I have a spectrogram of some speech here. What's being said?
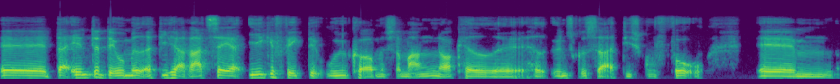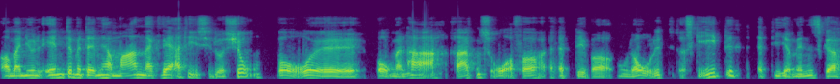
øh, der endte det jo med, at de her retssager ikke fik det udkomme, som mange nok havde, øh, havde ønsket sig, at de skulle få. Øhm, og man jo endte med den her meget mærkværdige situation, hvor, øh, hvor man har rettens ord for, at det var ulovligt, det der skete, at de her mennesker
